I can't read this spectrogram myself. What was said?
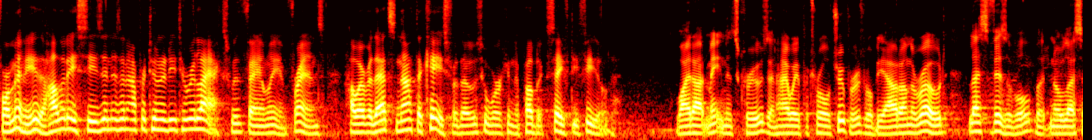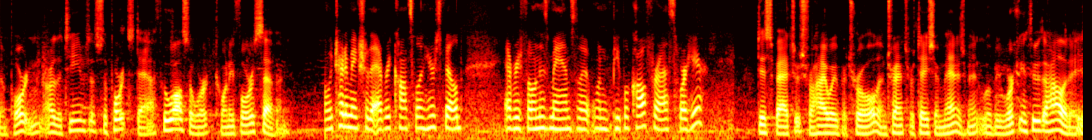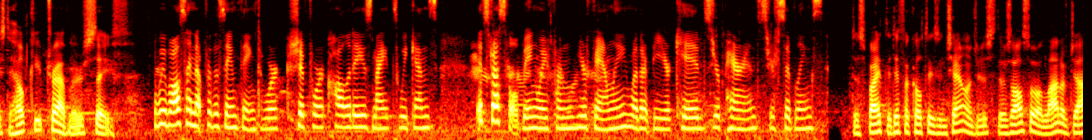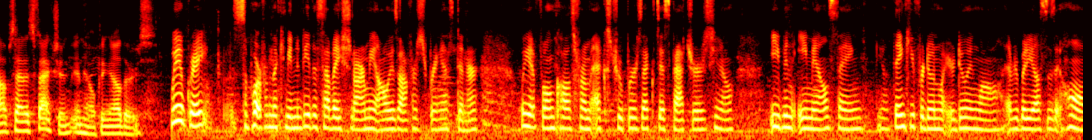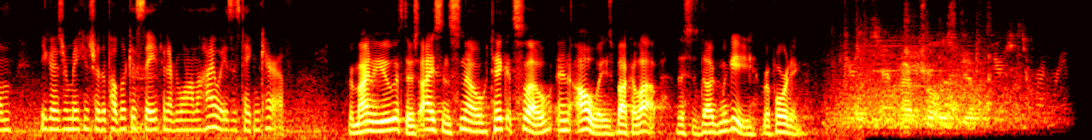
For many, the holiday season is an opportunity to relax with family and friends. However, that's not the case for those who work in the public safety field. WYDOT maintenance crews and highway patrol troopers will be out on the road. Less visible, but no less important, are the teams of support staff who also work 24 7. We try to make sure that every console in here is filled, every phone is manned so that when people call for us, we're here. Dispatchers for Highway Patrol and Transportation Management will be working through the holidays to help keep travelers safe. We've all signed up for the same thing to work shift work, holidays, nights, weekends. It's stressful being away from your family, whether it be your kids, your parents, your siblings. Despite the difficulties and challenges, there's also a lot of job satisfaction in helping others. We have great support from the community. The Salvation Army always offers to bring us dinner. We get phone calls from ex-troopers, ex-dispatchers, you know, even emails saying, you know, thank you for doing what you're doing while everybody else is at home. You guys are making sure the public is safe and everyone on the highways is taken care of. Reminding you if there's ice and snow, take it slow and always buckle up. This is Doug McGee reporting.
